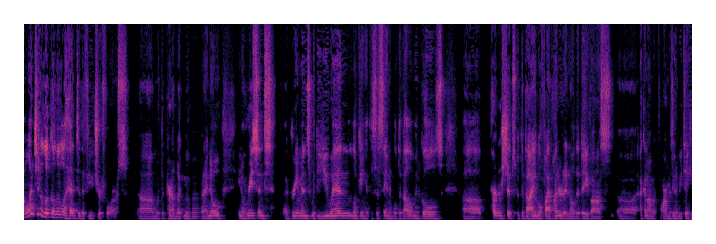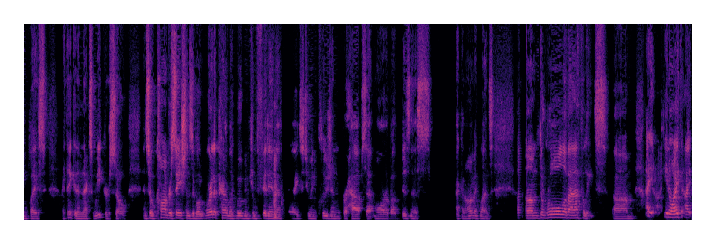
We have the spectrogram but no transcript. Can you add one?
I want you to look a little ahead to the future for us um, with the Paralympic movement. I know, you know, recent agreements with the UN looking at the sustainable development goals, uh, partnerships with the Valuable 500. I know the Davos uh, Economic Forum is going to be taking place, I think, in the next week or so. And so conversations about where the Paralympic movement can fit in as relates to inclusion, perhaps at more of a business economic lens. Um, the role of athletes. Um, I, you know, I, I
